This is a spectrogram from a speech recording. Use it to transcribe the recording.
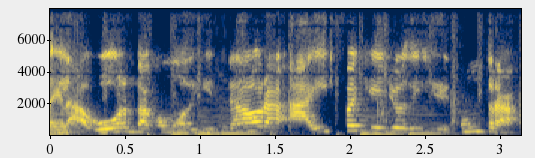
de la gorda, como dijiste ahora. Ahí fue que yo dije, contra,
